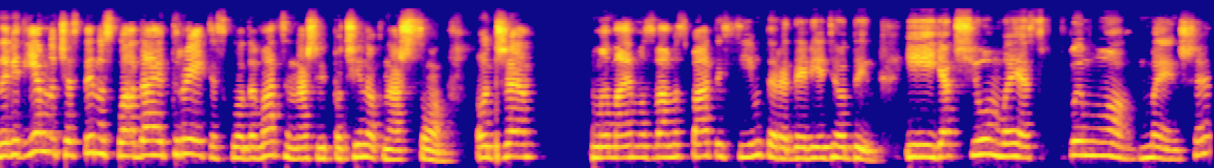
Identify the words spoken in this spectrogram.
Невід'ємну частину складає третя складова це наш відпочинок, наш сон. Отже. Ми маємо з вами спати 7-9 годин. І якщо ми спимо менше,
